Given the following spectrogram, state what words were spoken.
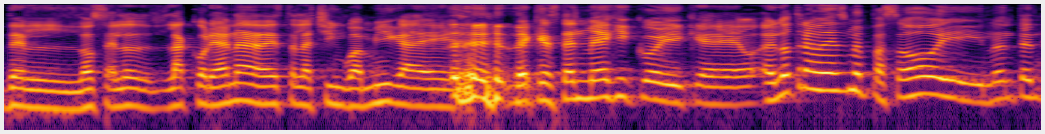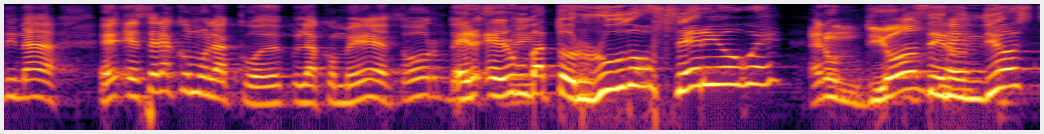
del, no sé, lo- la coreana esta, la chinguamiga, de, de que está en México y que el otra vez me pasó y no entendí nada. E- Esa era como la, co- la comedia de Thor. de- Era, era un de- vato rudo, serio, güey. Era un dios. Era un dios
